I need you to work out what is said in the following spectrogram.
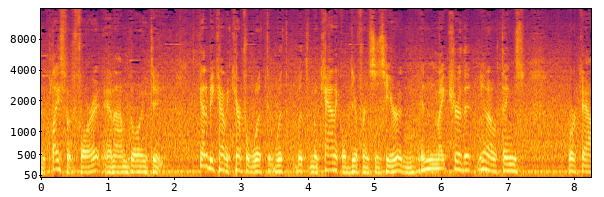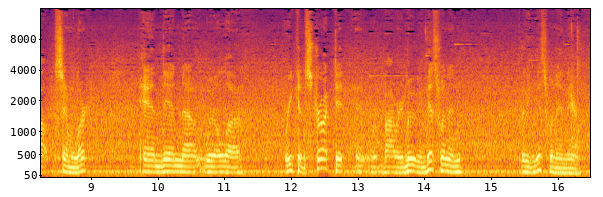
replacement for it, and I'm going to. Got to be kind of careful with with with mechanical differences here, and, and make sure that you know things work out similar, and then uh, we'll uh, reconstruct it by removing this one and putting this one in there.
